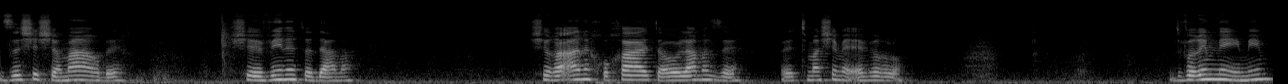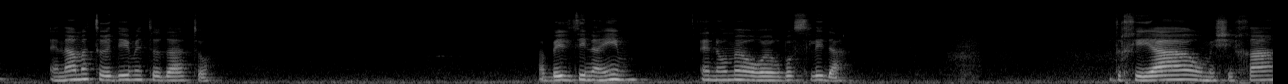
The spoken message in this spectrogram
זה ששמע הרבה, שהבין את הדמה. שראה נכוחה את העולם הזה ואת מה שמעבר לו. דברים נעימים אינם מטרידים את תודעתו. הבלתי נעים אינו מעורר בו סלידה. דחייה ומשיכה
